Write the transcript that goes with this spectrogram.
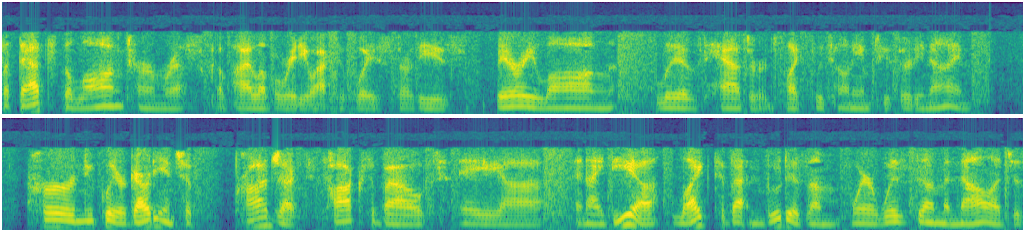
But that's the long-term risk of high-level radioactive waste are these very long-lived hazards like plutonium 239. Her nuclear guardianship project talks about a uh, an idea like Tibetan Buddhism, where wisdom and knowledge is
